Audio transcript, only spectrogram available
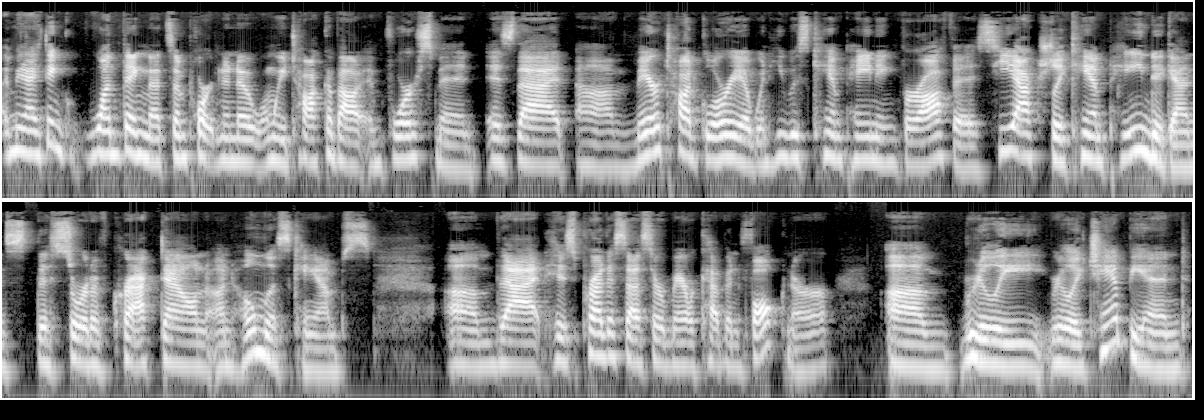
I mean, I think one thing that's important to note when we talk about enforcement is that um, Mayor Todd Gloria, when he was campaigning for office, he actually campaigned against this sort of crackdown on homeless camps um, that his predecessor, Mayor Kevin Faulconer, um, really, really championed.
